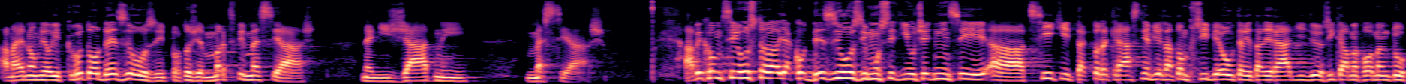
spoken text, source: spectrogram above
A najednou měli krutou deziluzi, protože mrtvý Mesiáš není žádný mesiáš. Abychom si ilustrovali, jako deziluzi musí ti učedníci cítit, tak to jde krásně vidět na tom příběhu, který tady rádi říkáme v momentu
